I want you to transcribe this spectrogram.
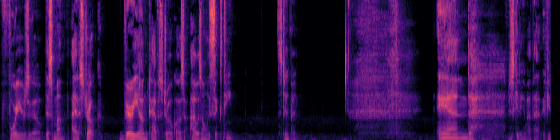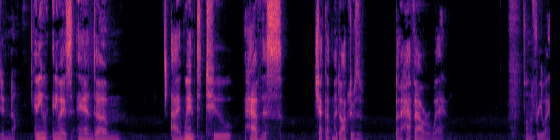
4 years ago, this month I had a stroke very young to have a stroke. I was I was only 16. Stupid. And I'm just kidding about that if you didn't know. Any, anyways, and um, I went to have this checkup. My doctor's about a half hour away on the freeway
